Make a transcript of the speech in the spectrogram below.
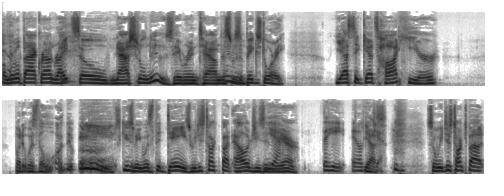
a little background, right? So, national news. They were in town. This Mm-hmm. was a big story. Yes, it gets hot here, but it was the excuse me, was the days. We just talked about allergies in Yeah. the air. The heat? It'll get Yes. you. so we just talked about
